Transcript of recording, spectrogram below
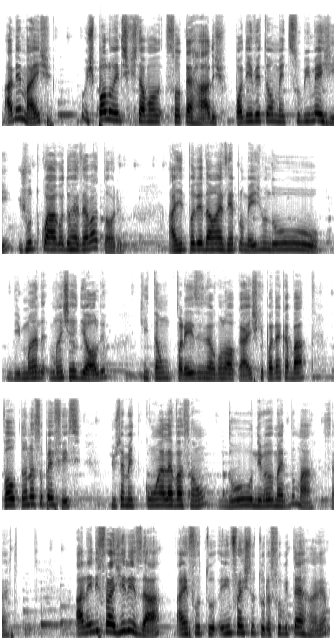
Ademais, os poluentes que estavam soterrados podem eventualmente submergir junto com a água do reservatório. A gente poderia dar um exemplo mesmo do de manchas de óleo que estão presas em alguns locais que podem acabar voltando à superfície justamente com a elevação do nível médio do mar, certo? Além de fragilizar a infraestrutura subterrânea,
